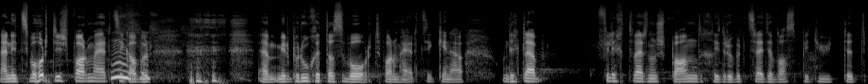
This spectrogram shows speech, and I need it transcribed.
Nein, nicht das Wort ist barmherzig, aber ähm, wir brauchen das Wort barmherzig, genau. Und ich glaube, vielleicht wäre es noch spannend, ein bisschen darüber zu reden, was bedeutet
